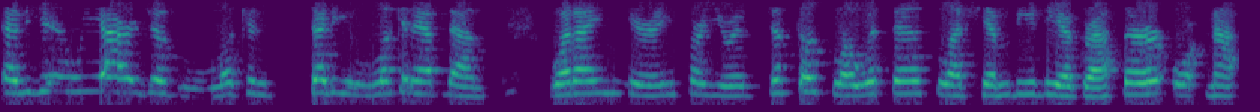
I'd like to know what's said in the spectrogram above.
And here we are, just looking steady, looking at them. What I'm hearing for you is just go slow with this. Let him be the aggressor, or not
